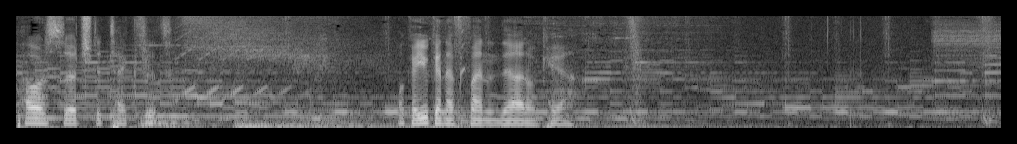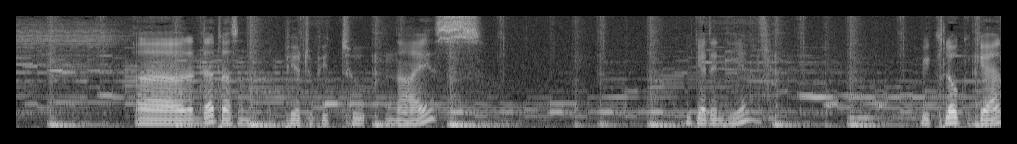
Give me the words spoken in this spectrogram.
Power surge detected. Okay, you can have fun in there, I don't care. Uh, that doesn't appear to be too nice. You get in here. We cloak again,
